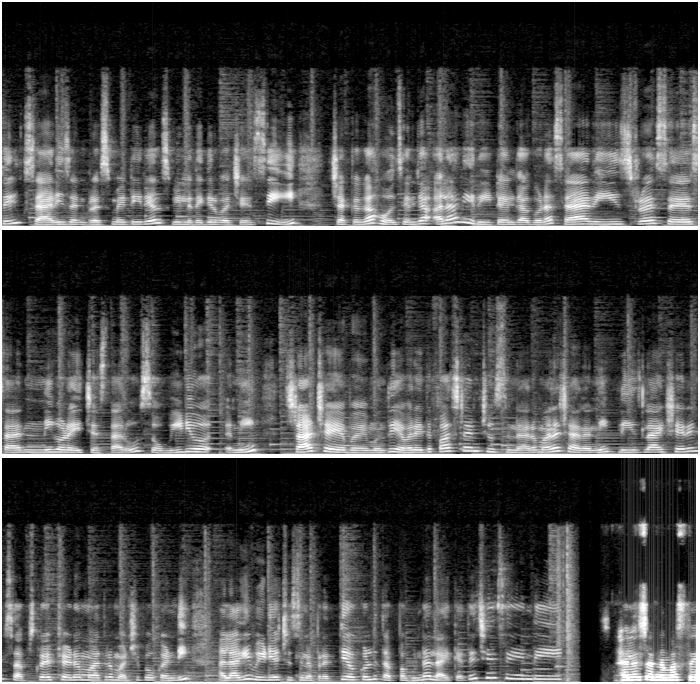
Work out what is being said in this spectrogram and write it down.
silk sarees and dress materials వీళ్ళ దగ్గర వచ్చేసి చక్కగా హోల్సేల్గా అలాగే రీటైల్గా కూడా శారీస్ డ్రెస్సెస్ అన్నీ కూడా ఇచ్చేస్తారు. సో వీడియోని స్టార్ట్ చేయబోయే ముందు ఎవరైతే ఫస్ట్ టైం చూస్తున్నారో మన ఛానల్ని please like share and subscribe చేయడం మాత్రం మర్చిపోకండి. అలాగే వీడియో చూసిన ప్రతి ఒక్కళ్ళు తప్పకుండా లైక్ అయితే చేసేయండి. హలో సార్ నమస్తే.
